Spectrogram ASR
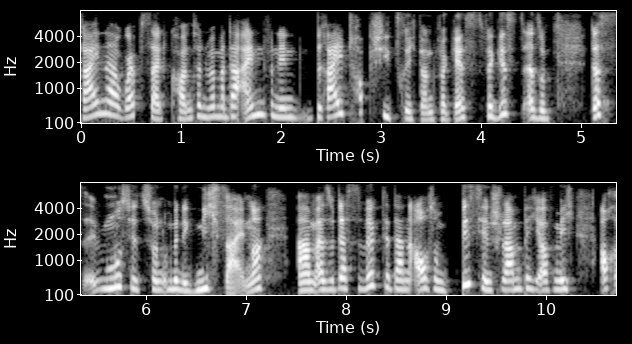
reiner Website-Content, wenn man da einen von den drei Top-Schiedsrichtern vergisst, vergisst. Also das muss jetzt schon unbedingt nicht sein. Ne? Ähm, also das wirkte dann auch so ein bisschen schlampig auf mich. Auch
